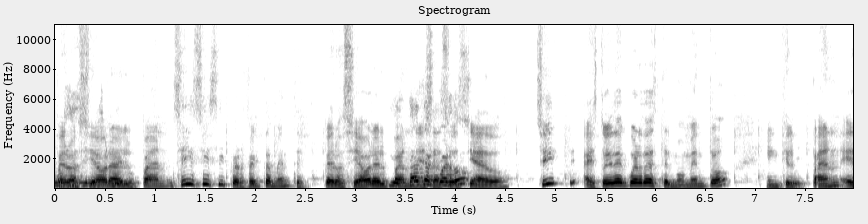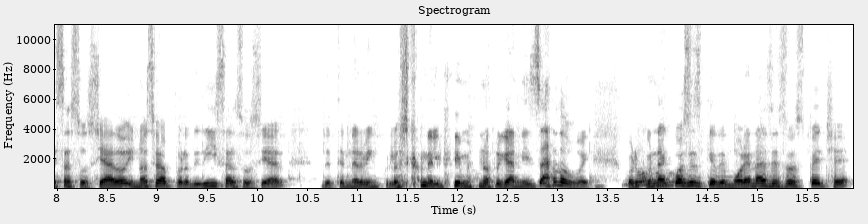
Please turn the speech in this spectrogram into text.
pero si, ahora el PAN, sí, sí, sí, perfectamente, pero si ahora el PAN es asociado, sí, estoy de acuerdo hasta el momento en que el PAN es asociado y no se va a poder disasociar de tener vínculos con el crimen organizado, güey. Porque una cosa es que de Morena se sospeche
